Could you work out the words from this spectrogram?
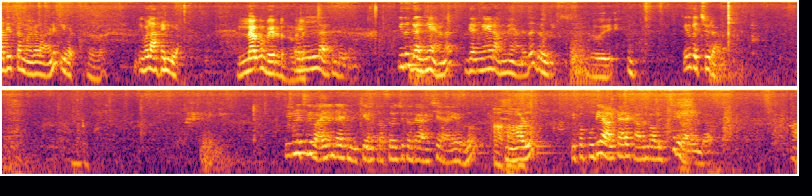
ആദ്യത്തെ മകളാണ് ഇവൾ. ഇവൾ അഹല്യ എല്ലാവർക്കും പേരിട്ടിട്ടുണ്ട് എല്ലാവർക്കും ഇത് ഗംഗയാണ്. ഗംഗയുടെ അമ്മയാണ്. ഇത് ഗൗരി. ഗൗരി. ഇത് വെച്ചൂരാണ്. ഇവിടെ ഇച്ചിരി വയലന്റ് ആയിട്ട് നിൽക്കുകയാണ്. പ്രസവിച്ചിട്ട് ഒരാഴ്ച ആയേ ഉള്ളൂ മാളു. ഇപ്പൊ പുതിയ ആൾക്കാരെ കാണുമ്പോൾ അവൾ ഇച്ചിരി വയലന്റ് ആ.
